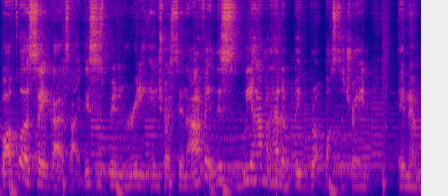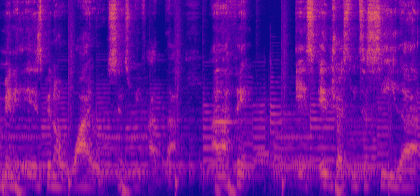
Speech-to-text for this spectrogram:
But I've got to say, guys, like this has been really interesting. I think this is we haven't had a big blockbuster trade in a minute. It has been a while since we've had that, and I think it's interesting to see that.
